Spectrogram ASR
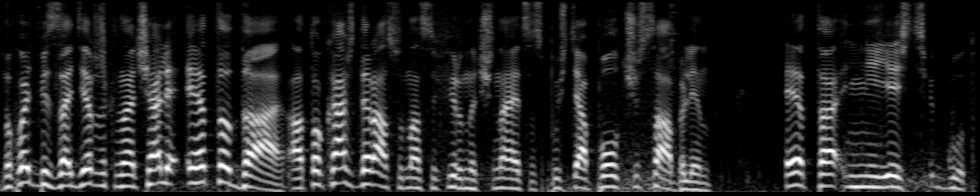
Ну, хоть без задержек в начале, это да. А то каждый раз у нас эфир начинается спустя полчаса, блин. Это не есть гуд.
